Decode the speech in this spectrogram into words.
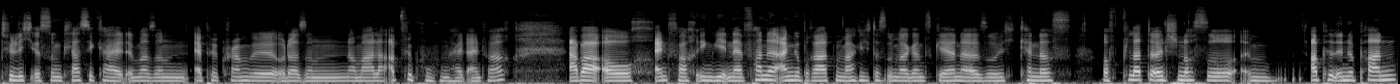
Natürlich ist so ein Klassiker halt immer so ein Apple Crumble oder so ein normaler Apfelkuchen halt einfach. Aber auch einfach irgendwie in der Pfanne angebraten mag ich das immer ganz gerne. Also ich kenne das auf Plattdeutsch noch so im Apfel in eine Panne,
